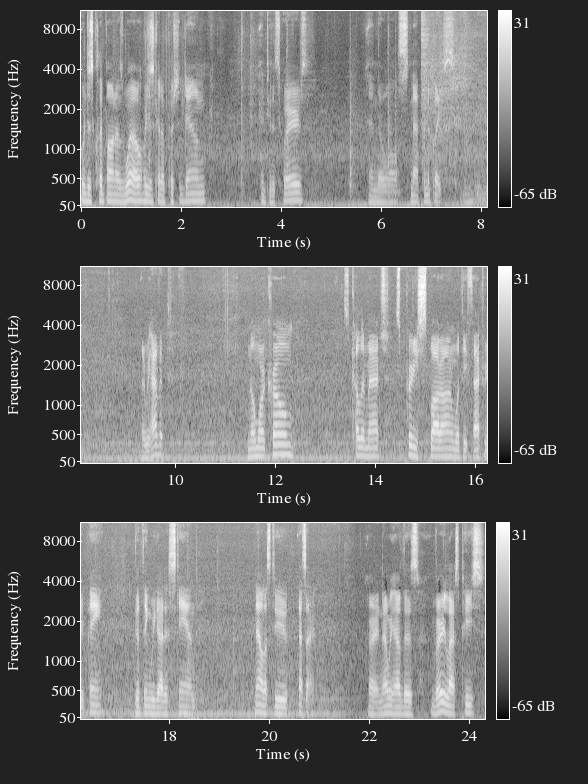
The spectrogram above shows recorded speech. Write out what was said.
will just clip on as well. We just gotta push it down into the squares and they'll all snap into place. There we have it. No more chrome. It's color match. It's pretty spot on with the factory paint. Good thing we got it scanned. Now let's do that side. All right, now we have this very last piece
